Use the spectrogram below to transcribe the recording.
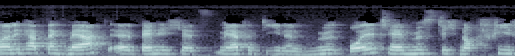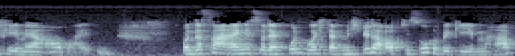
Und ich habe dann gemerkt, äh, wenn ich jetzt mehr verdienen wollte, müsste ich noch viel, viel mehr arbeiten. Und das war eigentlich so der Grund, wo ich dann mich wieder auf die Suche begeben habe.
